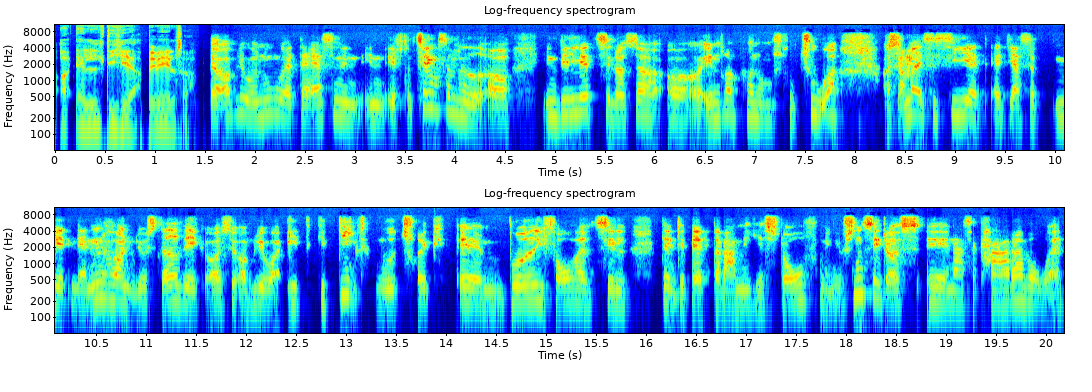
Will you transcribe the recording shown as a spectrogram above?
og alle de her bevægelser? Jeg oplever nu, at der er sådan en, en eftertænksomhed og en vilje til også at, at ændre på nogle strukturer. Og så må jeg altså sige, at, at jeg så med den anden hånd jo stadigvæk også oplever et gedit modtryk, øhm, både i forhold til den debat, der var med Jes Dorf, men jo sådan set også øh, Nasser Carter, hvor at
